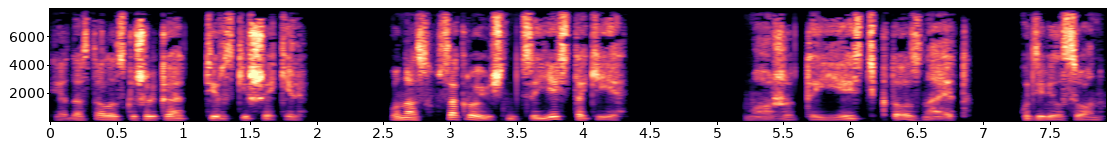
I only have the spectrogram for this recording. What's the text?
Я достал из кошелька тирский шекель. У нас в сокровищнице есть такие? Может, и есть, кто знает, удивился он.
